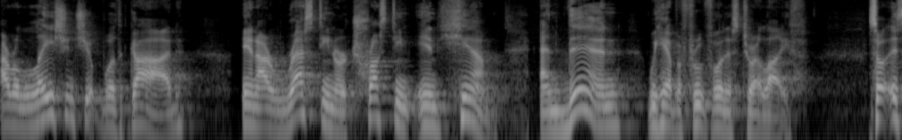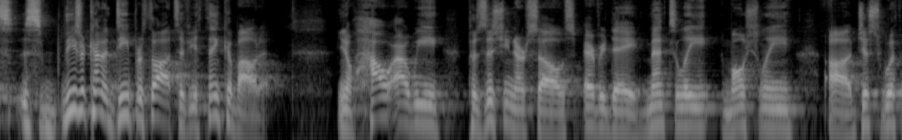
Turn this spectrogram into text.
our relationship with God and our resting or trusting in Him. And then we have a fruitfulness to our life. So it's, it's, these are kind of deeper thoughts if you think about it. You know, how are we positioning ourselves every day, mentally, emotionally, uh, just with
